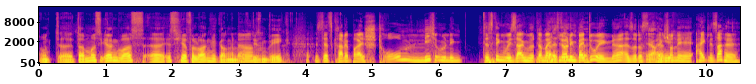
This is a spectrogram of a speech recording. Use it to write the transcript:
Und äh, da muss irgendwas, äh, ist hier verloren gegangen Ja. auf diesem Weg. Ist jetzt gerade bei Strom nicht unbedingt das Ding, wo ich sagen würde, da Ja, mache ich Learning by. Doing, ne? Also das Ja. ist ja schon eine heikle Sache.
